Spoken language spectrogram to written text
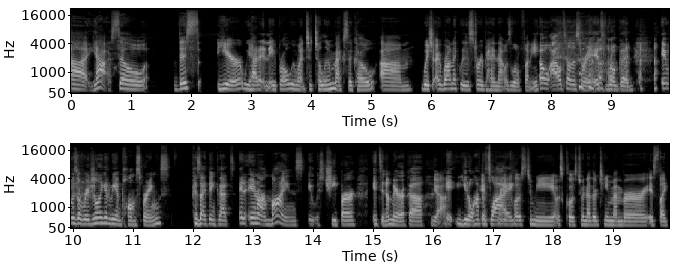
uh, yeah, so this year we had it in April. We went to Tulum, Mexico, um, which ironically, the story behind that was a little funny. Oh, I'll tell the story. It's real good. It was originally going to be in Palm Springs because I think that's in, in our minds, it was cheaper. It's in America. yeah. It, you don't have to it's fly. pretty close to me. It was close to another team member. It's like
